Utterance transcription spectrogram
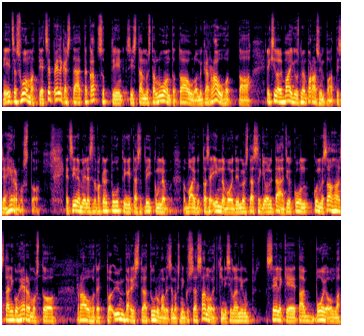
niin itse asiassa huomattiin, että se pelkästään, että katsottiin siis tämmöistä luontotaulua, mikä rauhoittaa, eli sillä oli vaikutus meidän parasympaattiseen hermostoon. Et siinä mielessä, että vaikka nyt puhuttiinkin tässä, että liikkuminen vaikuttaa se innovointiin, niin myös tässäkin oli tämä, että kun, kun me saadaan sitä niin hermostoa rauhoitettua ympäristöä turvallisemmaksi, niin kuin sä sanoitkin, niin sillä on niin selkeä tai voi olla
